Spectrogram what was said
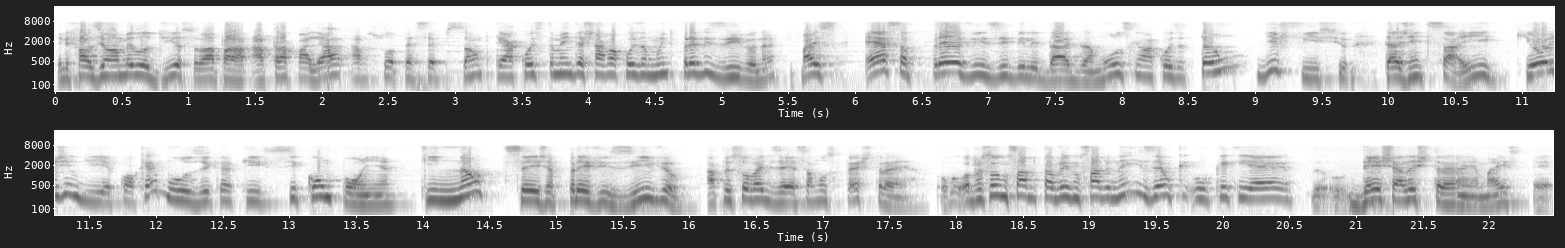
Ele fazia uma melodia, sei lá, para atrapalhar a sua percepção, porque a coisa também deixava a coisa muito previsível, né? Mas essa previsibilidade da música é uma coisa tão difícil da gente sair que hoje em dia qualquer música que se componha que não seja previsível, a pessoa vai dizer essa música tá estranha. A pessoa não sabe, talvez não sabe nem dizer o que, o que, que é, deixa ela estranha, mas é,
